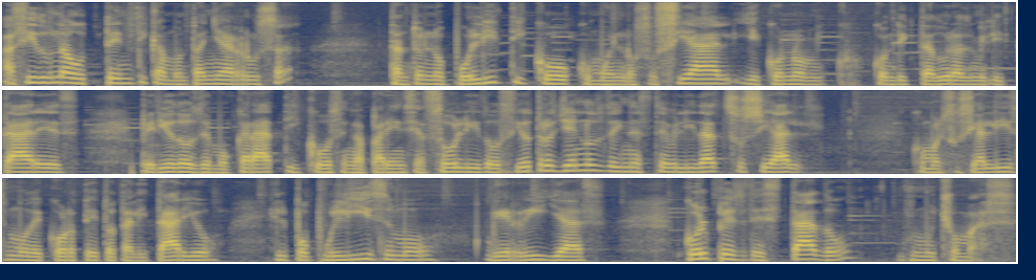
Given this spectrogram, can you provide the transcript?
ha sido una auténtica montaña rusa, tanto en lo político como en lo social y económico, con dictaduras militares, periodos democráticos en apariencia sólidos y otros llenos de inestabilidad social, como el socialismo de corte totalitario, el populismo, guerrillas, golpes de Estado y mucho más.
